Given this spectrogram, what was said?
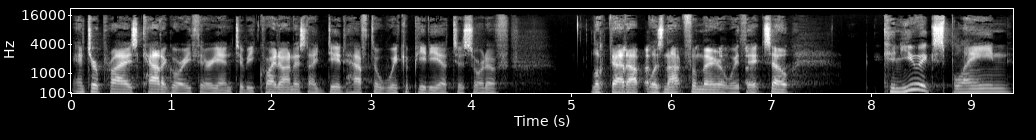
enterprise category theory. And to be quite honest, I did have to Wikipedia to sort of look that up, was not familiar with it. So, can you explain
